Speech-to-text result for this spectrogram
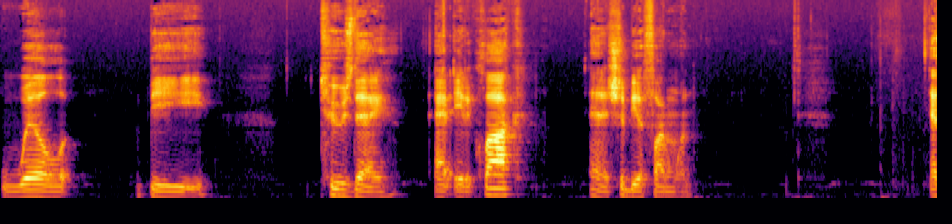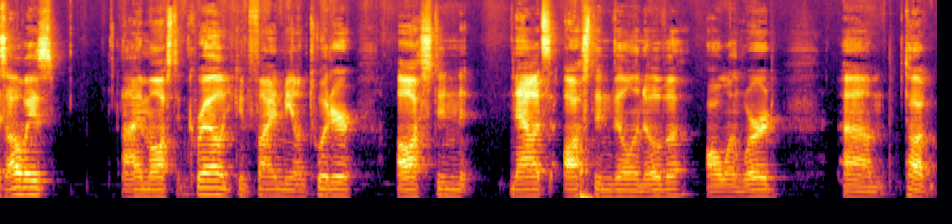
will be Tuesday at 8 o'clock, and it should be a fun one. As always, I'm Austin Krell. You can find me on Twitter, Austin. Now it's Austin Villanova, all one word. Um, talk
